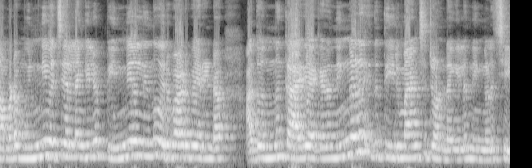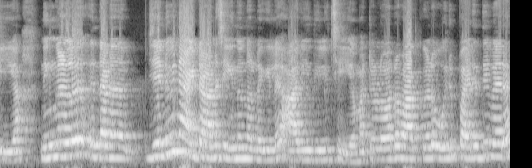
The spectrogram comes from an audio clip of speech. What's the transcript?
നമ്മുടെ മുന്നിൽ വെച്ചല്ലെങ്കിലും പിന്നിൽ നിന്ന് ഒരുപാട് പേരുണ്ടാവും. അതൊന്നും കാര്യമാക്കരുത്. നിങ്ങൾ ഇത് തീരുമാനിച്ചിട്ടുണ്ടെങ്കിൽ നിങ്ങൾ ചെയ്യുക. നിങ്ങൾ എന്താണ് ജെനുവിൻ ആയിട്ടാണ് ചെയ്യുന്നുണ്ടെങ്കിൽ ആ രീതിയിൽ ചെയ്യുക. മറ്റുള്ളവരുടെ വാക്കുകൾ ഒരു പരിധി വരെ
